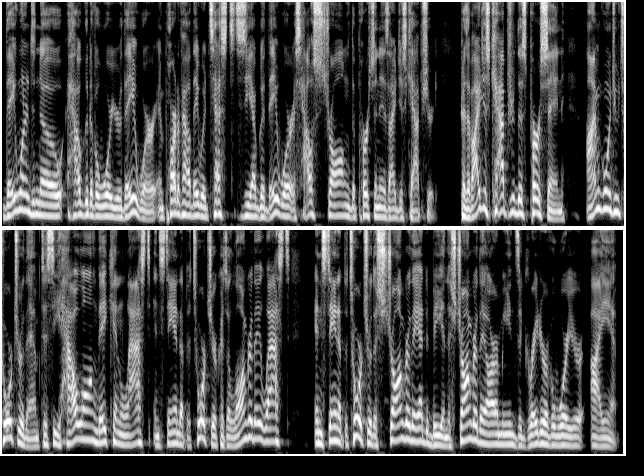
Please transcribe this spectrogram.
they wanted to know how good of a warrior they were. And part of how they would test to see how good they were is how strong the person is I just captured. Because if I just captured this person, I'm going to torture them to see how long they can last and stand up to torture. Because the longer they last and stand up to torture, the stronger they had to be. And the stronger they are means the greater of a warrior I am.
